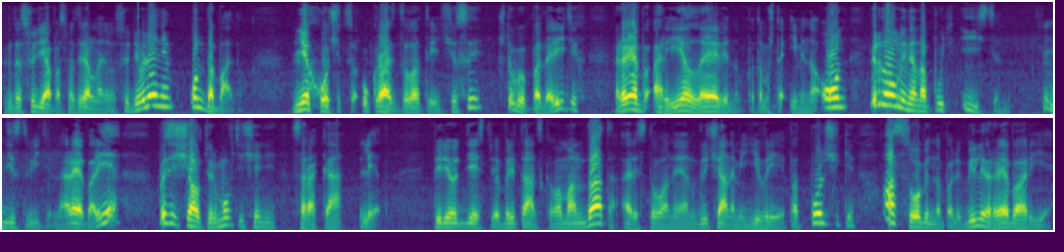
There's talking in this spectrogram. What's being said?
Когда судья посмотрел на него с удивлением, он добавил, мне хочется украсть золотые часы, чтобы подарить их Рэб Арье Левину, потому что именно он вернул меня на путь истины. Действительно, Рэб Арье посещал тюрьму в течение 40 лет. Период действия британского мандата арестованные англичанами евреи-подпольщики особенно полюбили Рэба Арье.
